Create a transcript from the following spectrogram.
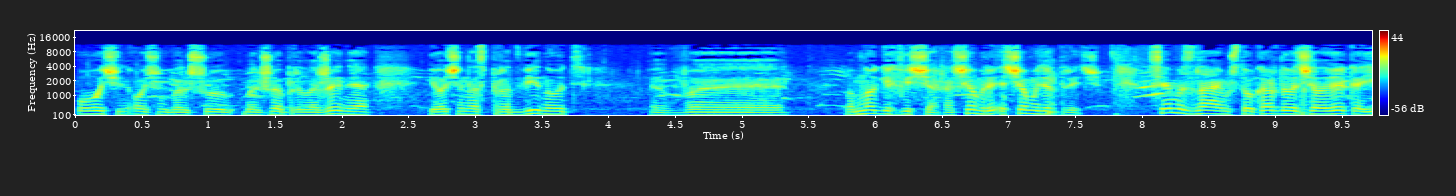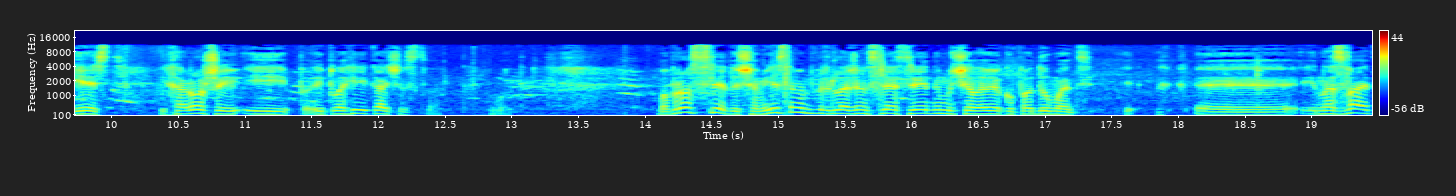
очень-очень большое, большое приложение и очень нас продвинуть в, во многих вещах. О чем, о чем идет речь? Все мы знаем, что у каждого человека есть и хорошие, и, и плохие качества. Вот. Вопрос в следующем. Если мы предложим среднему человеку подумать э, и назвать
